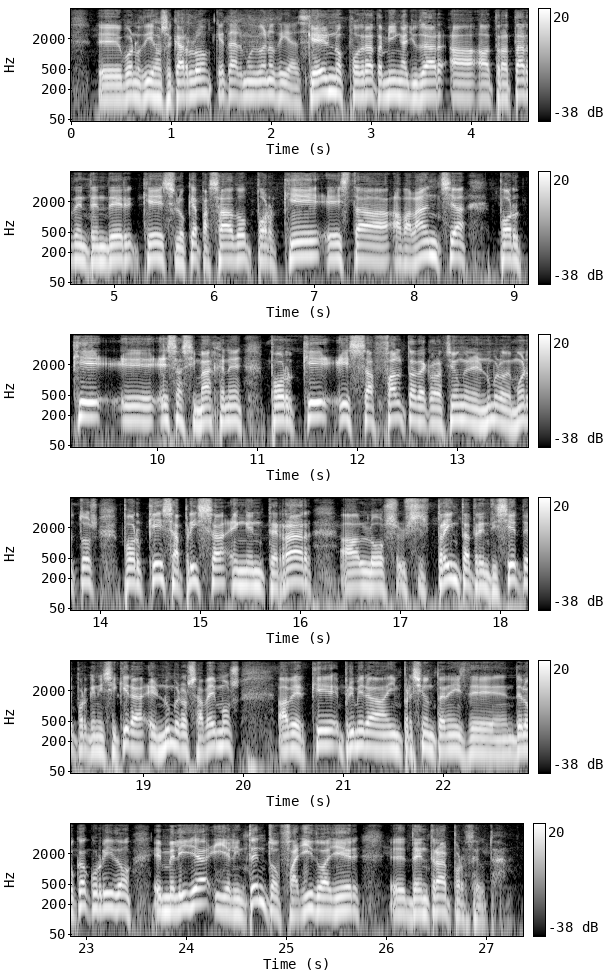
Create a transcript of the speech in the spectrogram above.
buenos días, José Carlos. ¿Qué tal? Muy buenos días. Que él nos podrá también ayudar a tratar de entender qué es lo que ha pasado por qué esta avalancha, por qué eh, esas imágenes, por qué esa falta de aclaración en el número de muertos, por qué esa prisa en enterrar a los 30, 37, porque ni siquiera el número sabemos. A ver, ¿qué primera impresión tenéis de, lo que ha ocurrido en Melilla y el intento fallido ayer eh, de entrar por Ceuta?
